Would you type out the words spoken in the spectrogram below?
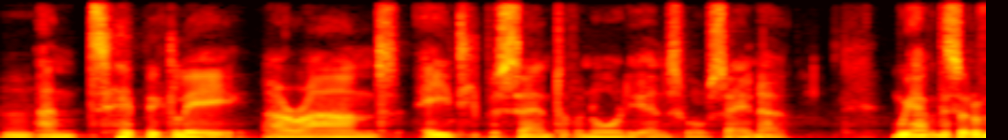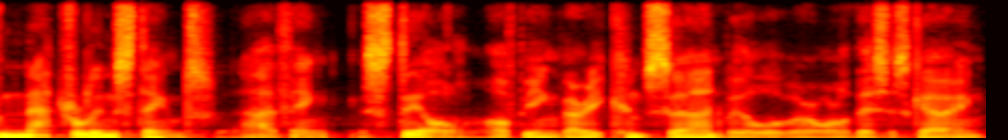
Mm. And typically, around 80% of an audience will say no. We have this sort of natural instinct, I think, still of being very concerned with all, where all of this is going.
